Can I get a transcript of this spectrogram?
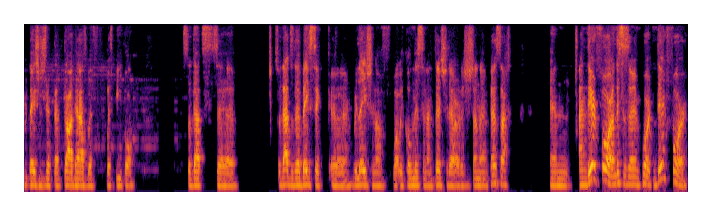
relationship that God has with with people. So that's uh, so that's the basic uh, relation of what we call Nisan and Tishri or Rosh Hashanah and Pesach. And and therefore, and this is very important. Therefore,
